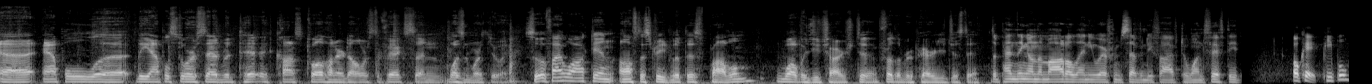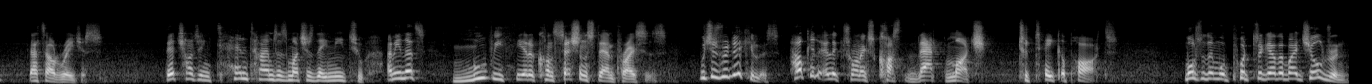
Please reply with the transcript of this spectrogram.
uh, Apple, uh, the Apple Store said would t- cost twelve hundred dollars to fix and wasn't worth doing. So if I walked in off the street with this problem, what would you charge to for the repair you just did? Depending on the model, anywhere from seventy-five to one fifty. Okay, people, that's outrageous. They're charging 10 times as much as they need to. I mean, that's movie theater concession stand prices, which is ridiculous. How can electronics cost that much to take apart? Most of them were put together by children.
